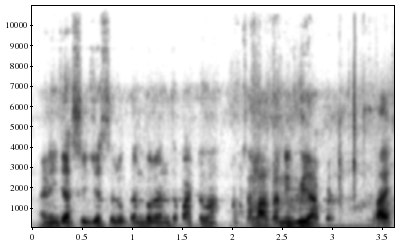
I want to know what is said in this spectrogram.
आणि जास्तीत जास्त लोकांपर्यंत पाठवा. चला आता निघूया आपण. बाय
